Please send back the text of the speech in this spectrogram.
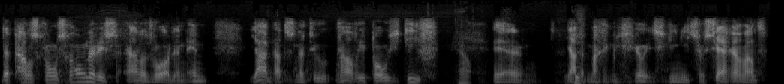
dat alles gewoon schoner is aan het worden. En ja, dat is natuurlijk wel weer positief. Ja. Ja, Dus- dat mag ik misschien niet zo zeggen, want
